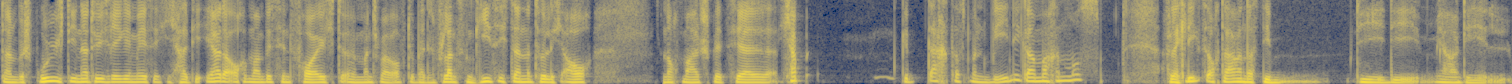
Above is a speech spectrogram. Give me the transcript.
Dann besprühe ich die natürlich regelmäßig. Ich halte die Erde auch immer ein bisschen feucht. Äh, manchmal oft bei den Pflanzen gieße ich dann natürlich auch nochmal speziell. Ich habe gedacht, dass man weniger machen muss. Vielleicht liegt es auch daran, dass die, die, die, ja, die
